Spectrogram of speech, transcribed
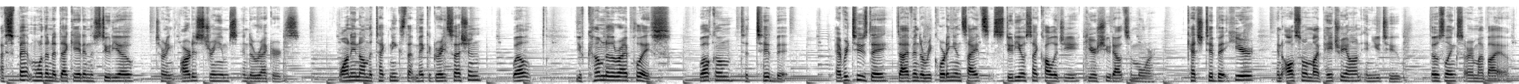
I've spent more than a decade in the studio turning artist dreams into records. Wanting on the techniques that make a great session? Well, you've come to the right place. Welcome to Tidbit. Every Tuesday, dive into recording insights, studio psychology, gear shootouts, and more. Catch Tidbit here and also on my Patreon and YouTube. Those links are in my bio.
